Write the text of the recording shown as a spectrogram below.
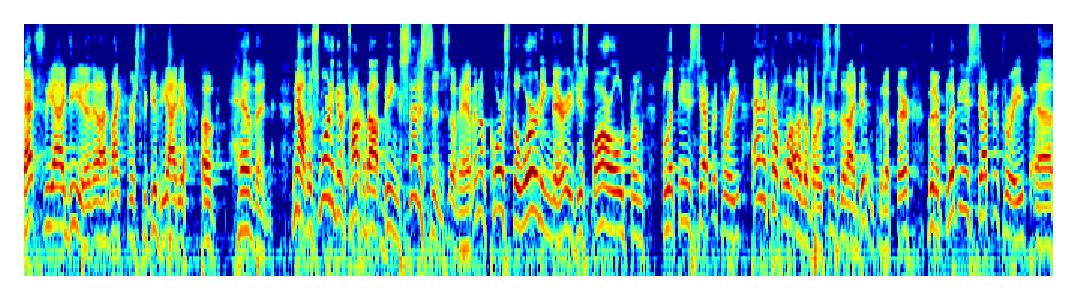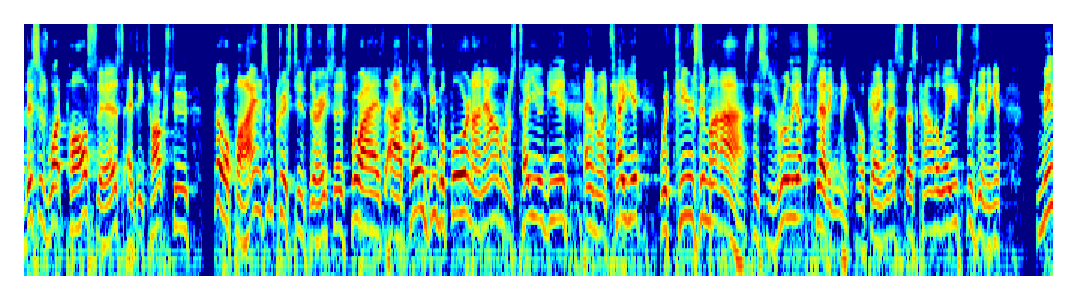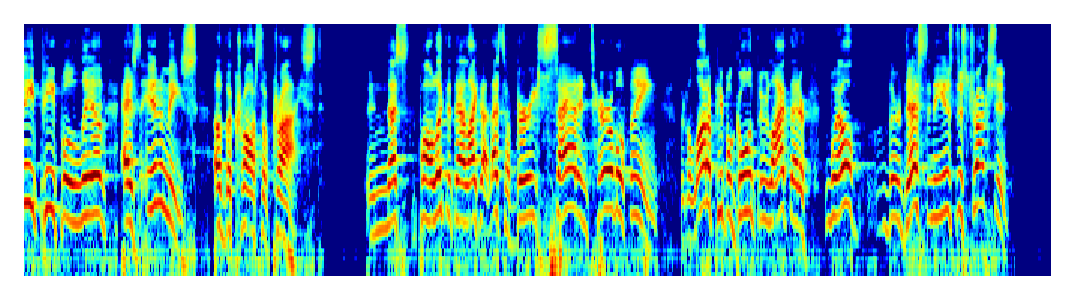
that's the idea that I'd like for us to give the idea of heaven. Now, this morning, I'm going to talk about being citizens of heaven. Of course, the wording there is just borrowed from Philippians chapter 3 and a couple of other verses that I didn't put up there. But in Philippians chapter 3, uh, this is what Paul says as he talks to Philippi and some Christians there. He says, For as I told you before, and I now I'm going to tell you again, and I'm going to tell you it with tears in my eyes. This is really upsetting me, okay? And that's, that's kind of the way he's presenting it. Many people live as enemies of the cross of Christ. And that's Paul looked at that like that. That's a very sad and terrible thing. There's a lot of people going through life that are, well, their destiny is destruction.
